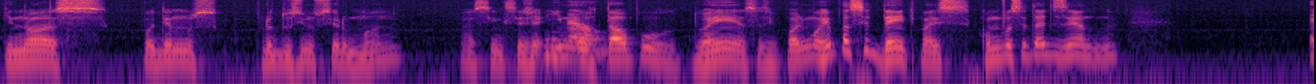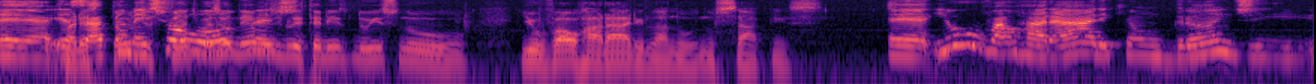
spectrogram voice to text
que nós podemos produzir um ser humano assim que seja não. imortal por doenças, assim, pode morrer por acidente, mas como você está dizendo, né? É, Parece exatamente. tão distante, mas eu lembro de ter lido isso no Yuval Harari lá no, no Sapiens. É, e o Yuval Harari, que é um grande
